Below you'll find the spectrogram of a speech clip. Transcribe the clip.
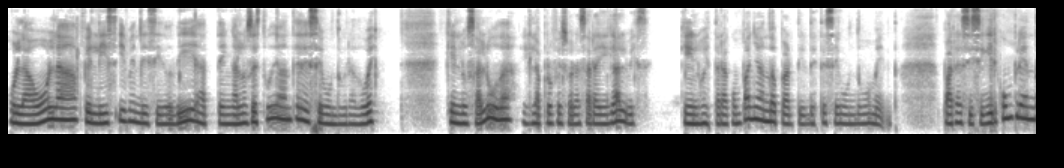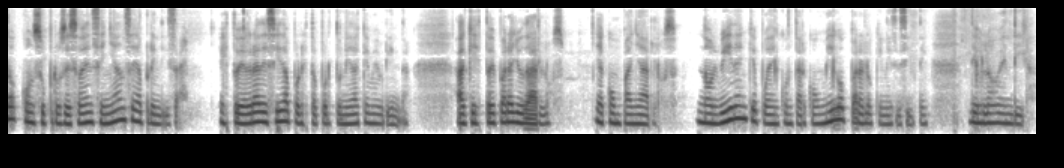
Hola, hola, feliz y bendecido día tengan los estudiantes de segundo grado B. Quien los saluda es la profesora Saraí Galvis, quien los estará acompañando a partir de este segundo momento, para así seguir cumpliendo con su proceso de enseñanza y aprendizaje. Estoy agradecida por esta oportunidad que me brindan. Aquí estoy para ayudarlos y acompañarlos. No olviden que pueden contar conmigo para lo que necesiten. Dios los bendiga.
